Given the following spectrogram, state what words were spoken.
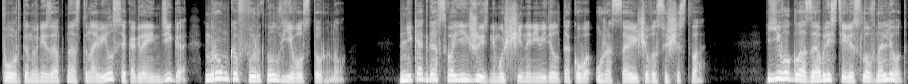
Портен внезапно остановился, когда Индиго громко фыркнул в его сторону. Никогда в своей жизни мужчина не видел такого ужасающего существа. Его глаза блестели словно лед,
